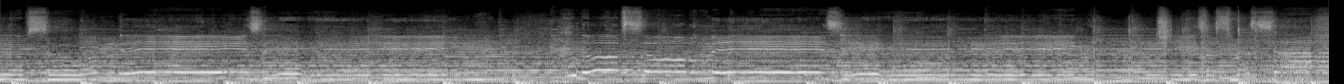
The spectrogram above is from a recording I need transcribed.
Love so amazing. Love so amazing. Jesus Messiah,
